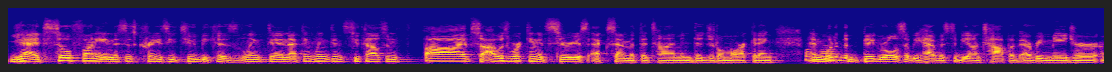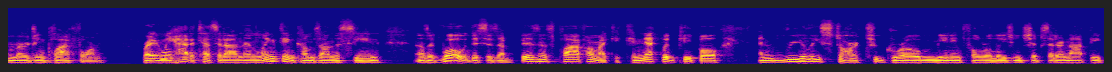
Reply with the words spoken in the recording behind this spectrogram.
Yeah, it's so funny. And this is crazy too, because LinkedIn, I think LinkedIn's 2005. So I was working at Sirius XM at the time in digital marketing. And one mm-hmm. of the big roles that we had was to be on top of every major emerging platform. Right. And we mm-hmm. had to test it out. And then LinkedIn comes on the scene. And I was like, whoa, this is a business platform. I could connect with people and really start to grow meaningful relationships that are not the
